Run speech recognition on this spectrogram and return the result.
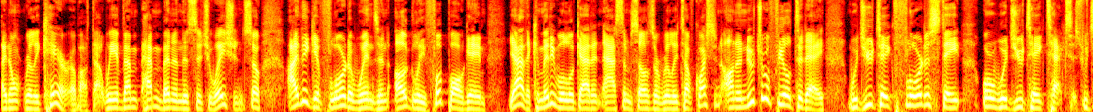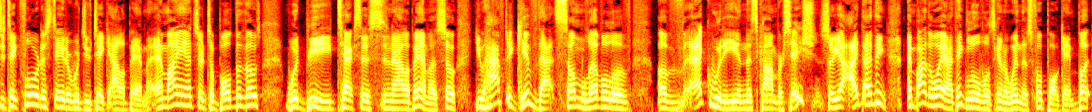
I don't really care about that. We have, haven't been in this situation. So I think if Florida wins an ugly football game yeah the committee will look at it and ask themselves a really tough question. On a neutral field today would you take Florida State or would you take Texas? Would you take Florida State or would you take Alabama and my answer to both of those would be Texas and Alabama. So you have to give that some level of of equity in this conversation. So yeah, I, I think. And by the way, I think Louisville's going to win this football game. But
